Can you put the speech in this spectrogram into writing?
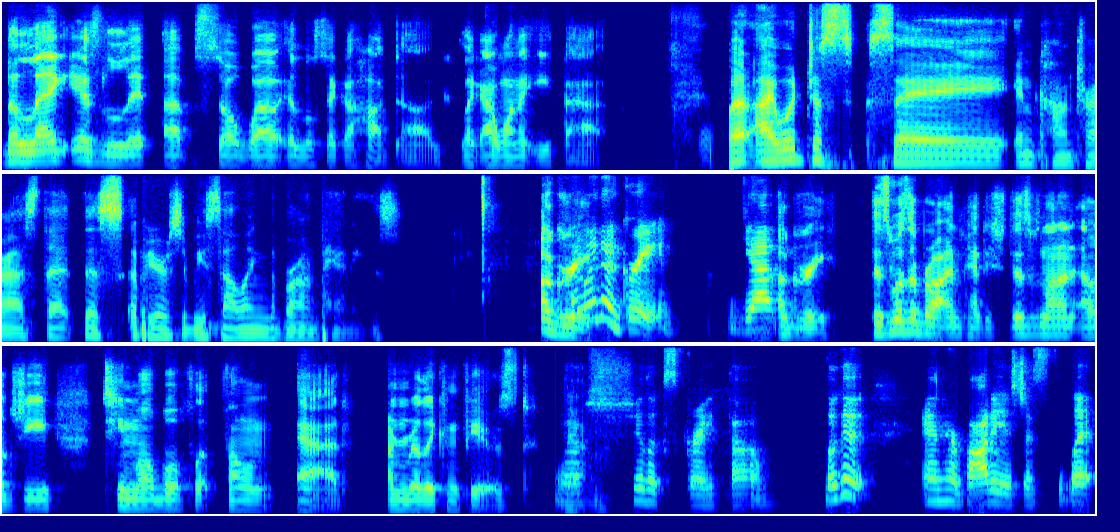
the leg is lit up so well, it looks like a hot dog. Like I want to eat that. But I would just say, in contrast, that this appears to be selling the brawn panties. Agree. I would agree. Yep. Agree. This was a bra and panty. This was not an LG T-Mobile flip phone ad. I'm really confused. Yeah, Yeah. she looks great though. Look at and her body is just lit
